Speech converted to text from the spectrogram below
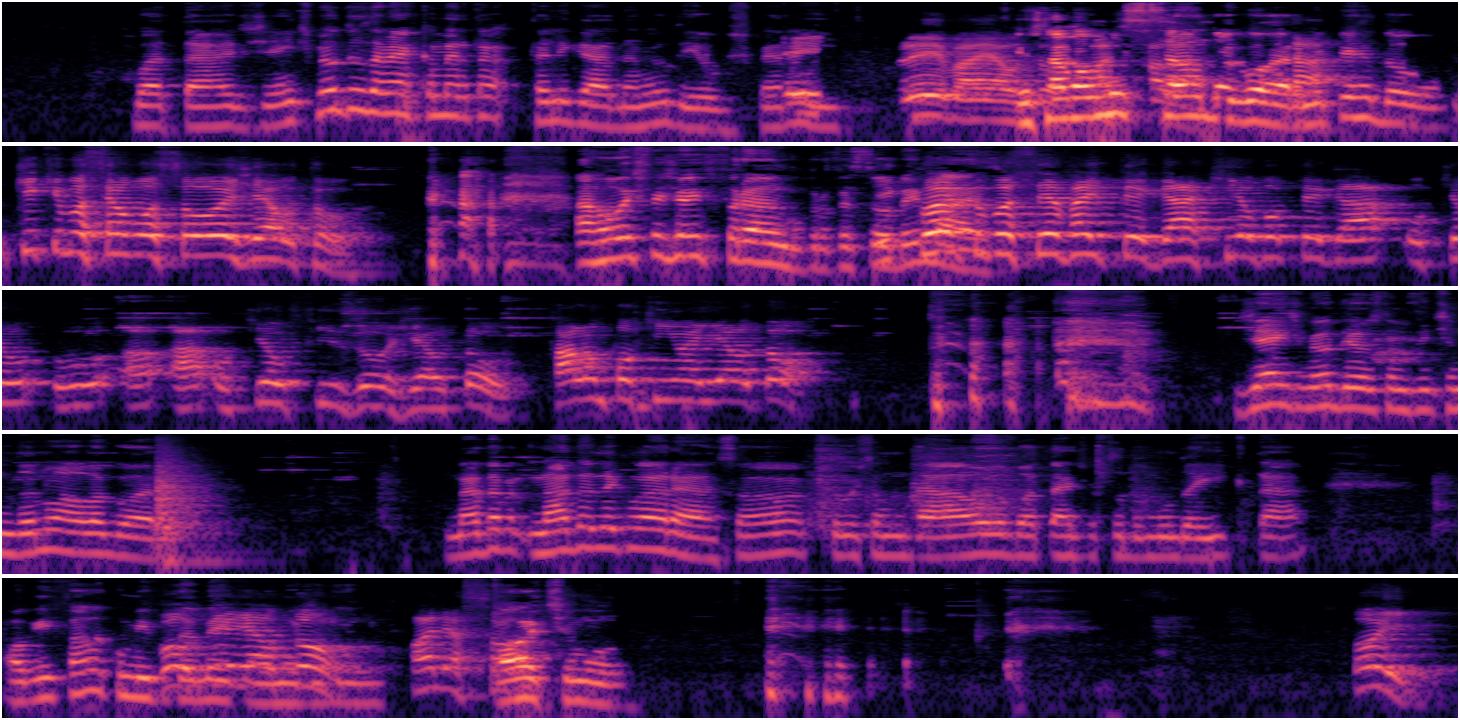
Boa tarde, gente. Meu Deus, a minha câmera tá, tá ligada, meu Deus, espera aí. Elton, eu estava almoçando falar. agora, tá. me perdoa. O que, que você almoçou hoje, Elton? Arroz, feijão e frango, professor. Enquanto você vai pegar aqui, eu vou pegar o que eu, o, a, a, o que eu fiz hoje, Elton. Fala um pouquinho aí, Elton. gente, meu Deus, estou me sentindo dando aula agora. Nada, nada a declarar, só estou gostando da aula. Boa tarde para todo mundo aí que está Alguém fala comigo Voltei, também. Elton. Olha só. Ótimo. Oi.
